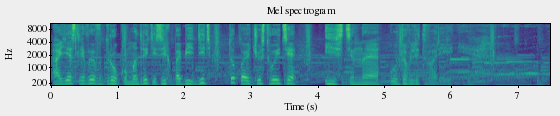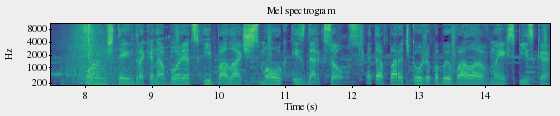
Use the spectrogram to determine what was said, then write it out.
А если вы вдруг умудритесь их победить, то почувствуете истинное удовлетворение. Орнштейн Драконоборец и Палач Смоук из Dark Souls. Эта парочка уже побывала в моих списках,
